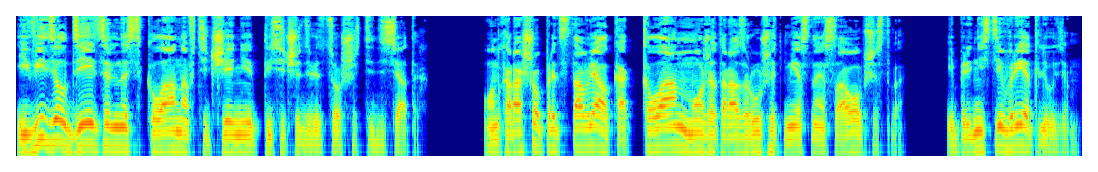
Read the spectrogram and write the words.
и видел деятельность клана в течение 1960-х. Он хорошо представлял, как клан может разрушить местное сообщество и принести вред людям,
